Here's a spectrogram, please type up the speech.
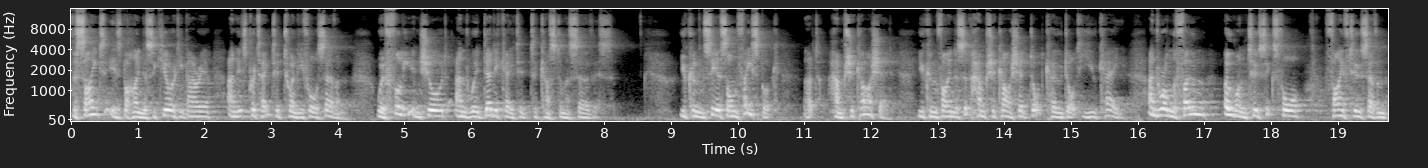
The site is behind a security barrier and it's protected 24 7. We're fully insured and we're dedicated to customer service. You can see us on Facebook at Hampshire Car Shed. You can find us at hampshirecarshed.co.uk and we're on the phone 01264 527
